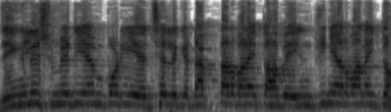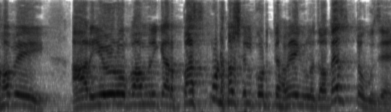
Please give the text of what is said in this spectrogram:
যে ইংলিশ মিডিয়াম পড়িয়ে ছেলেকে ডাক্তার বানাইতে হবে ইঞ্জিনিয়ার বানাইতে হবে, আর ইউরোপ, আমেরিকার পাসপোর্ট হাসিল করতে হবে, এগুলো যথেষ্ট বুঝে।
